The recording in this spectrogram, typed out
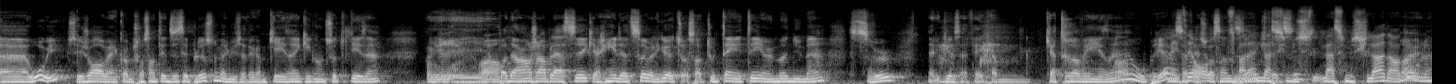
euh, oui, oui. C'est genre ben, comme 70 et plus, là, mais lui, ça fait comme 15 ans qu'il gagne ça tous les ans. Ok. Il n'y a Wow. pas d'ange en plastique, rien de ça. Mais le gars, ça a tout le temps été un monument, si tu veux. Mais le gars, ça fait comme 80 ans ou près. Mais ça fait on- 70 tu parlais ans. de masse, muscu- musculaire tantôt. Ouais, Là. ouais.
